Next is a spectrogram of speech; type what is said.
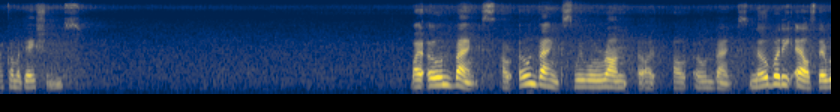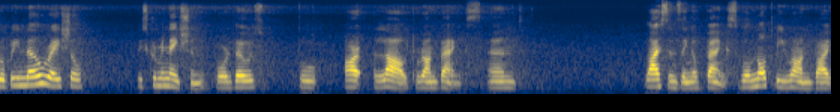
accommodations by own banks. Our own banks, we will run our, our own banks. Nobody else. There will be no racial discrimination for those who are allowed to run banks and licensing of banks will not be run by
